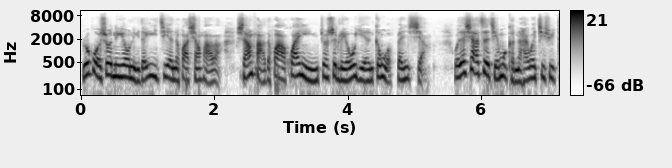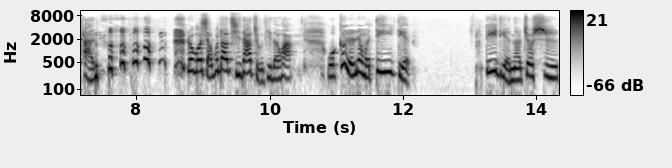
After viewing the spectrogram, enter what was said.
如果说你有你的意见的话，想法吧，想法的话，欢迎就是留言跟我分享。我在下次的节目可能还会继续谈。如果想不到其他主题的话，我个人认为第一点，第一点呢，就是，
